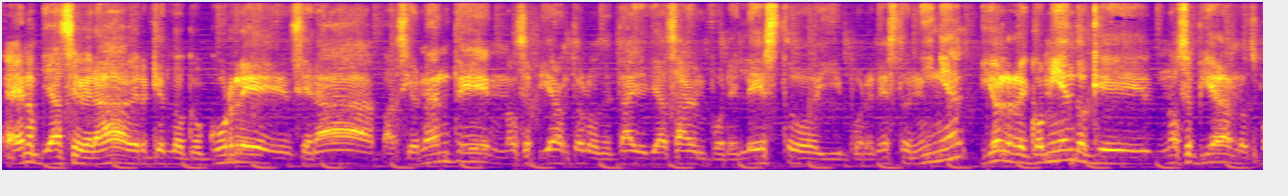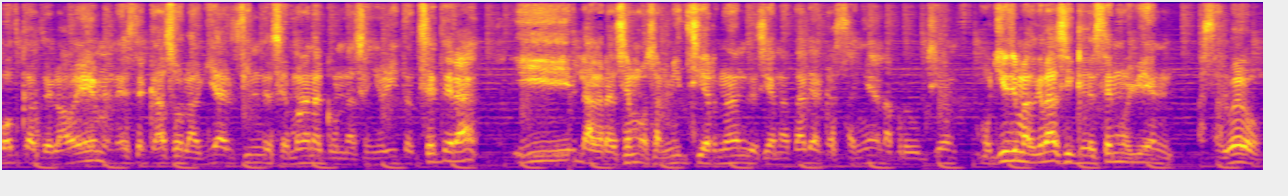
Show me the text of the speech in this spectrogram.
Bueno, ya se verá a ver qué es lo que ocurre. Será apasionante. No se pierdan todos los detalles, ya saben, por el esto y por en esto en niña. Yo les recomiendo que no se pierdan los podcasts de la OEM, en este caso la guía del fin de semana con la señorita, etcétera. Y le agradecemos a Mitzi Hernández y a Natalia Castañeda la producción. Muchísimas gracias y que estén muy bien. Hasta luego.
